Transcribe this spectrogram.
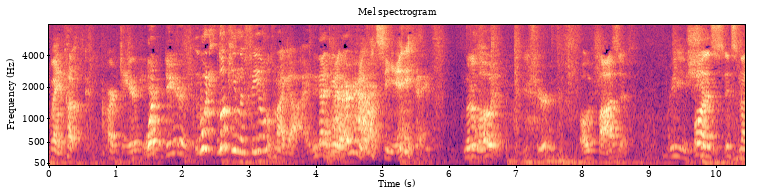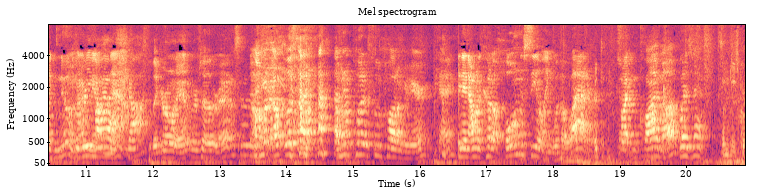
Wait, cut, our deer here? What deer? what? Look in the field, my guy. We got deer everywhere. I don't see anything. They're loaded. You sure? Oh, positive. Are you Well, it's it's like noon. Three gonna be out mile now. shot? Are they growing antlers out of their ass? and I'm gonna, I'm, listen, I'm, I'm gonna put a food plot over here, okay? And then I'm gonna cut a hole in the ceiling with a ladder so I can climb up. What is that? Some just. Oh!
